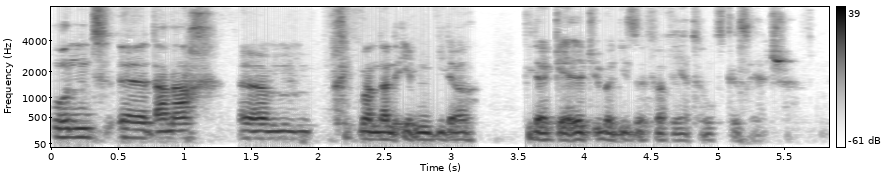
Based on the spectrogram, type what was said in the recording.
und äh, danach ähm, kriegt man dann eben wieder, wieder Geld über diese Verwertungsgesellschaften.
